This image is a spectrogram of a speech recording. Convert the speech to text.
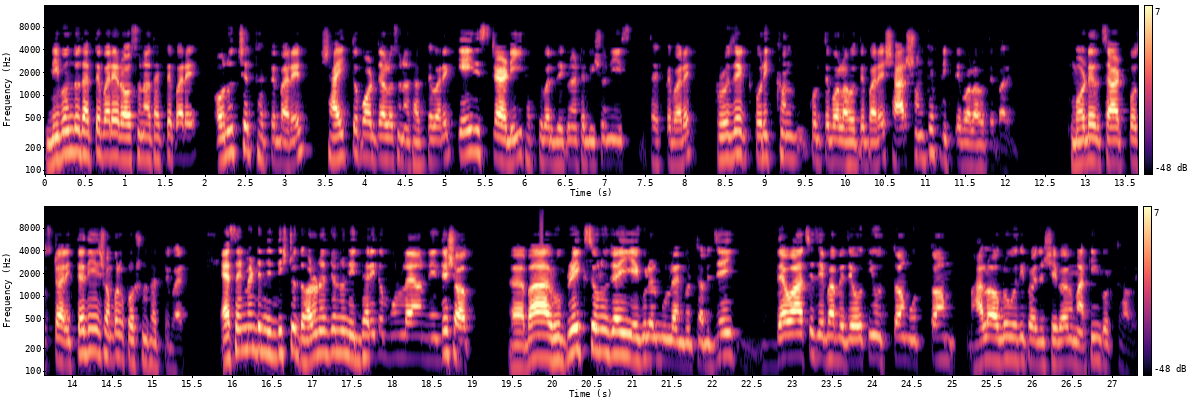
নিবন্ধ থাকতে পারে, রচনা থাকতে পারে, অনুচ্ছেদ থাকতে পারে, সাহিত্য পর্যালোচনা থাকতে পারে কেজ স্টাডি থাকতে পারে যে কোনো একটা বিষয় নিয়ে থাকতে পারে প্রজেক্ট পরীক্ষণ করতে বলা হতে পারে সার সংক্ষেপ লিখতে বলা হতে পারে, মডেল, চার্ট, পোস্টার ইত্যাদি সম্পর্কে প্রশ্ন থাকতে পারে। অ্যাসাইনমেন্টের নির্দিষ্ট ধরনের জন্য নির্ধারিত মূল্যায়ন নির্দেশক বা রুব্রিক্স অনুযায়ী এগুলোর মূল্যায়ন করতে হবে। যেই দেওয়া আছে যেভাবে, যে অতি উত্তম উত্তম, ভালো অগ্রগতি প্রয়োজন, সেভাবে মার্কিং করতে হবে।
